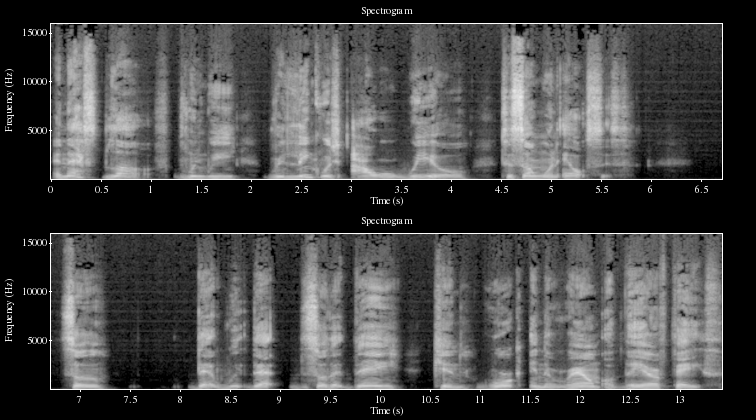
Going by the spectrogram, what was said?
And that's love. When we relinquish our will to someone else's. So that we, that so that they can work in the realm of their faith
